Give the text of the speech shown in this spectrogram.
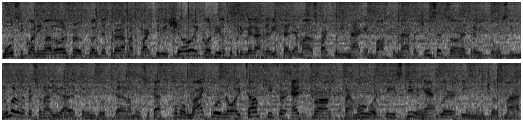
Músico, animador, productor de programas Spark TV Show y corrió su primera revista llamada Spark TV Mag en Boston, Massachusetts, donde entrevistó un sinnúmero de personalidades de la industria de la música como Mike Pornoy, Tom Keeper, Eddie Trunk, Ramón Ortiz, Steven Adler y muchos más.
